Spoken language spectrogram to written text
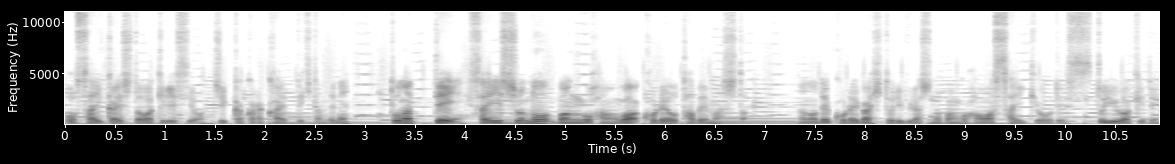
を再開したわけですよ。実家から帰ってきたんでね。となって、最初の晩ご飯はこれを食べました。なので、これが一人暮らしの晩ご飯は最強です。というわけで、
